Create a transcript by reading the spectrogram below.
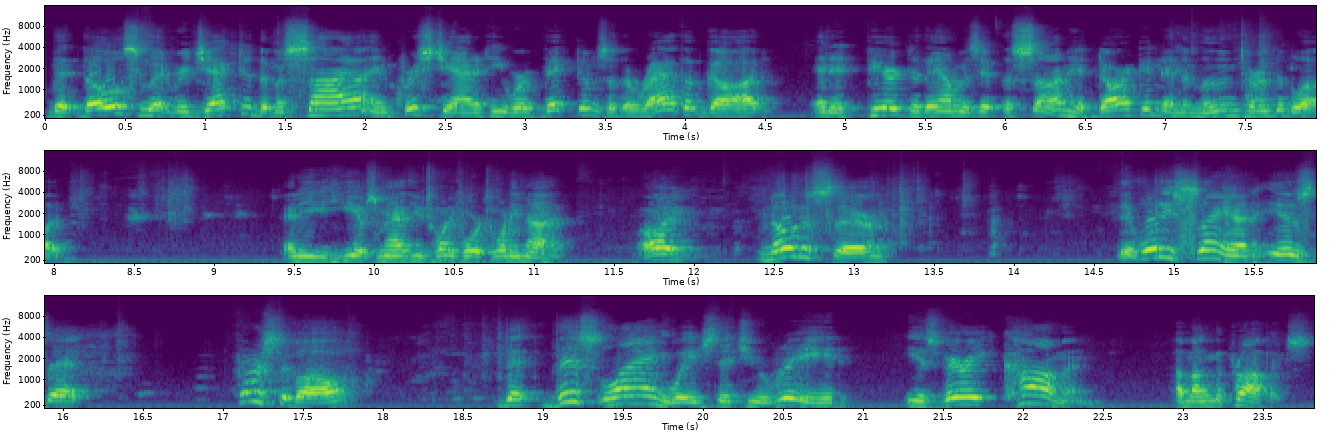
that those who had rejected the Messiah and Christianity were victims of the wrath of God, and it appeared to them as if the sun had darkened and the moon turned to blood. And he, gives Matthew 24 29. All right, notice there that what he's saying is that, first of all, that this language that you read is very common among the prophets.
